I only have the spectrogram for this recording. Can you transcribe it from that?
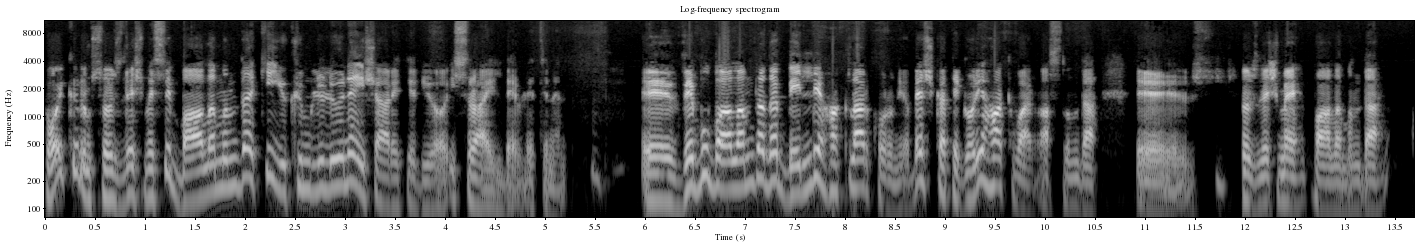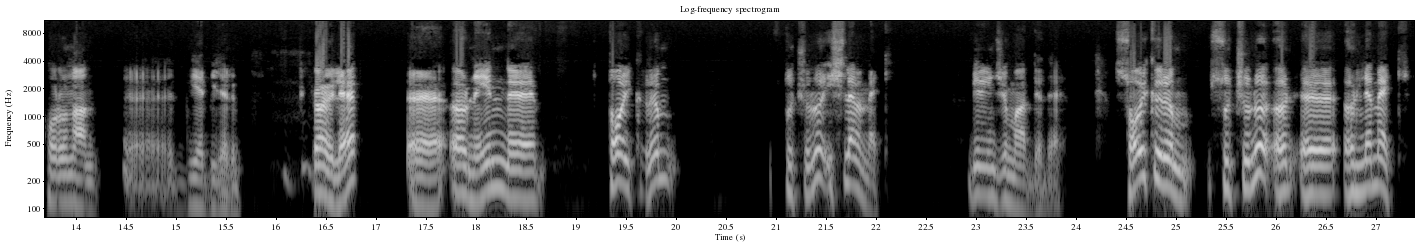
soykırım sözleşmesi bağlamındaki yükümlülüğüne işaret ediyor İsrail devletinin. E, ve bu bağlamda da belli haklar korunuyor. Beş kategori hak var aslında e, sözleşme bağlamında korunan e, diyebilirim. Şöyle, e, örneğin e, soykırım suçunu işlememek birinci maddede. Soykırım suçunu ön, e, önlemek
